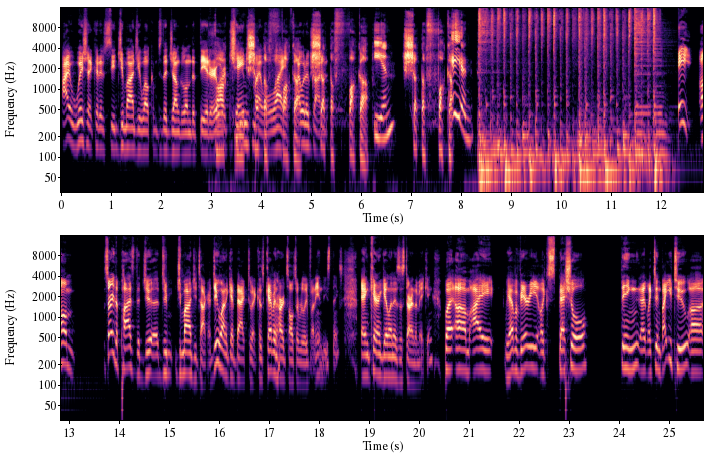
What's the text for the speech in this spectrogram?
I wish I could have seen Jumanji Welcome to the Jungle in the theater. it would have changed Shut my the life. fuck up. I would have gotten Shut the fuck up. Ian. Shut the fuck up. Ian. Hey, um, sorry to pause the Ju- Ju- Jumanji talk. I do want to get back to it because Kevin Hart's also really funny in these things, and Karen Gillan is a star in the making. But um, I we have a very like special thing I'd like to invite you to. Uh,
